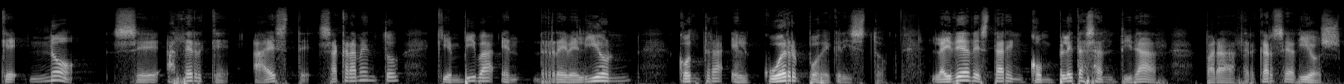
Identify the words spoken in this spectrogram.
que no se acerque a este sacramento quien viva en rebelión contra el cuerpo de Cristo. La idea de estar en completa santidad para acercarse a Dios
